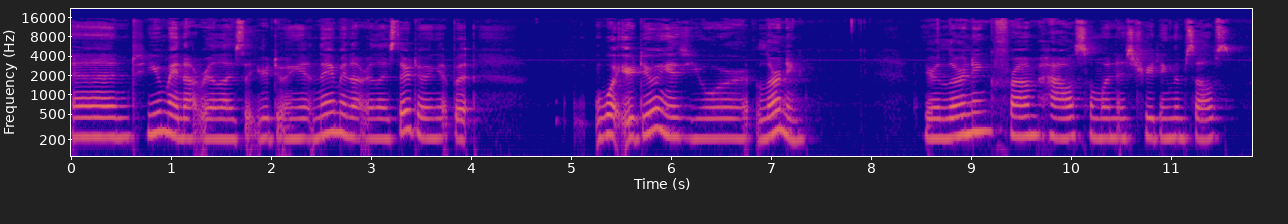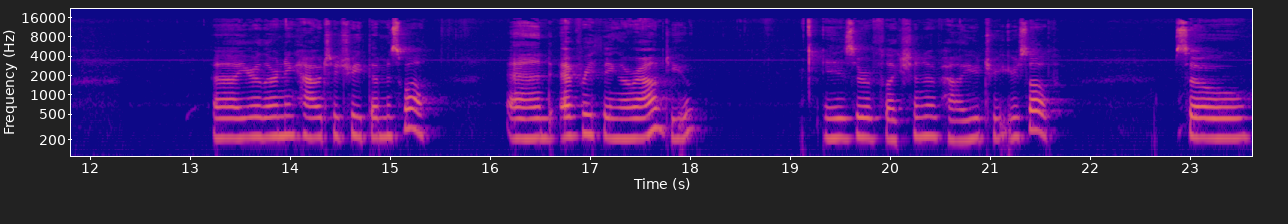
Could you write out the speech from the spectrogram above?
And you may not realize that you're doing it, and they may not realize they're doing it, but what you're doing is you're learning. You're learning from how someone is treating themselves. Uh, you're learning how to treat them as well. And everything around you is a reflection of how you treat yourself. So,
